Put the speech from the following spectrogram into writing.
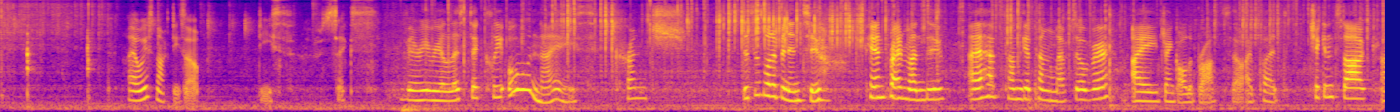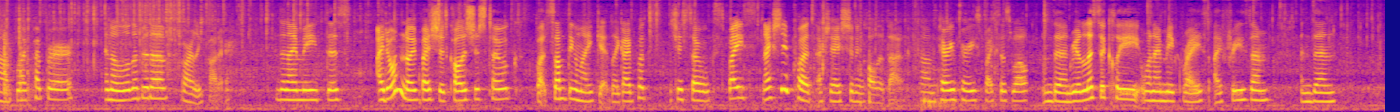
I always knock these out. These six. Very realistically. Oh, nice. Crunch. This is what I've been into. Pan fried mandu. I have samgyetang left over. I drank all the broth, so I put chicken stock, uh, black pepper, and a little bit of garlic powder. Then I made this, I don't know if I should call it shishtok, but something like it. Like I put shishtok spice, I actually put, actually I shouldn't call it that, um, peri peri spice as well. And then realistically, when I make rice, I freeze them and then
